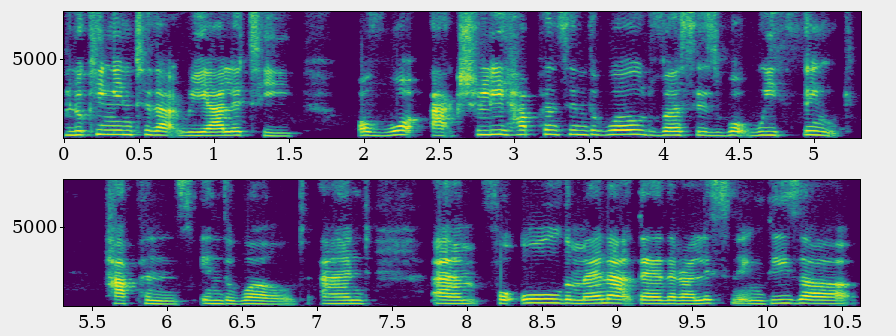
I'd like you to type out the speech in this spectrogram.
looking into that reality of what actually happens in the world versus what we think happens in the world. And um, for all the men out there that are listening, these are,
